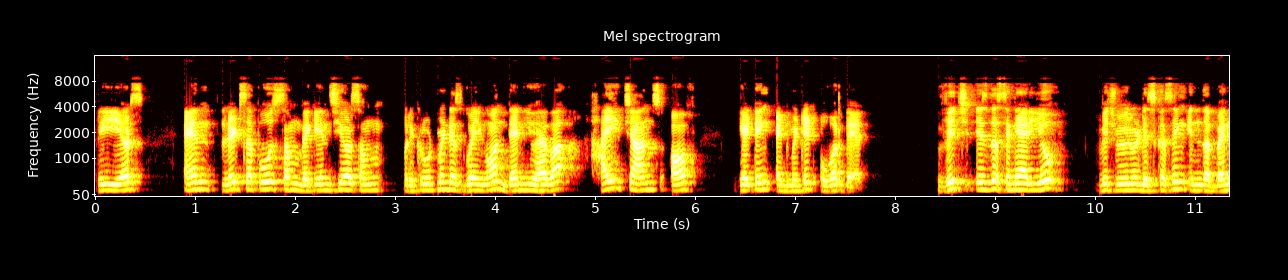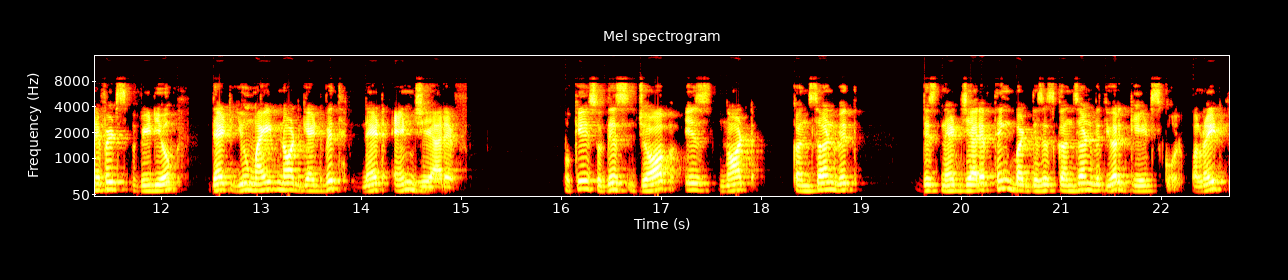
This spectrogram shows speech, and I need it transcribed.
three years and let's suppose some vacancy or some recruitment is going on then you have a high chance of getting admitted over there. Which is the scenario which we will be discussing in the benefits video that you might not get with net and jrf okay so this job is not concerned with this net JRF thing, but this is concerned with your gate score. All right.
